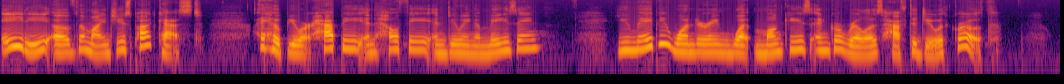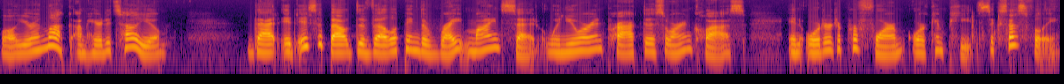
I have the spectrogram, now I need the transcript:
80 of the Mind Juice Podcast. I hope you are happy and healthy and doing amazing. You may be wondering what monkeys and gorillas have to do with growth. Well, you're in luck. I'm here to tell you that it is about developing the right mindset when you are in practice or in class in order to perform or compete successfully.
